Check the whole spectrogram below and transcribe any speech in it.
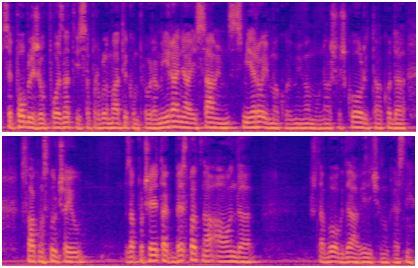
se pobliže upoznati sa problematikom programiranja i samim smjerovima koje mi imamo u našoj školi, tako da u svakom slučaju za početak besplatna, a onda šta Bog da, vidit ćemo kasnije.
